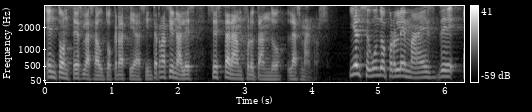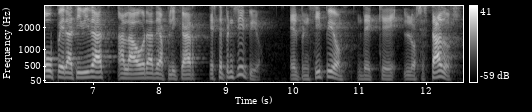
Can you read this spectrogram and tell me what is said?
entonces las autocracias internacionales se estarán frotando las manos. Y el segundo problema es de operatividad a la hora de aplicar este principio. El principio de que los estados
